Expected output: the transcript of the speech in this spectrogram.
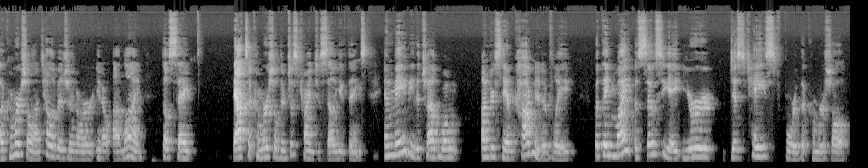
a commercial on television or you know online, they'll say, that's a commercial. They're just trying to sell you things. And maybe the child won't understand cognitively but they might associate your distaste for the commercial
